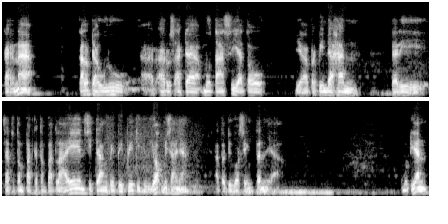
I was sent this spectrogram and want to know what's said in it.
Karena kalau dahulu harus ada mutasi atau ya perpindahan dari satu tempat ke tempat lain, sidang PBB di New York misalnya, atau di Washington, ya. Kemudian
